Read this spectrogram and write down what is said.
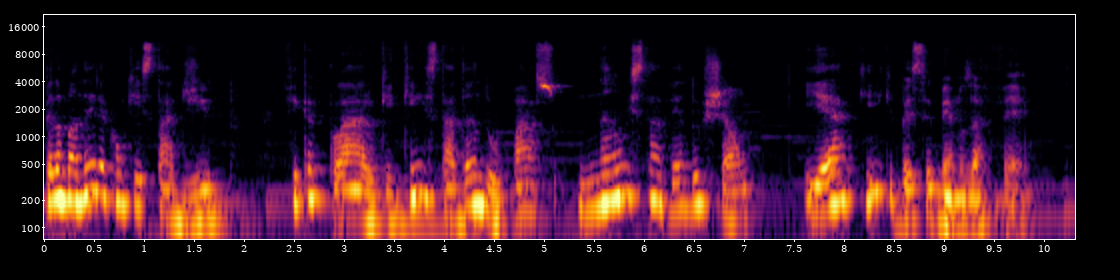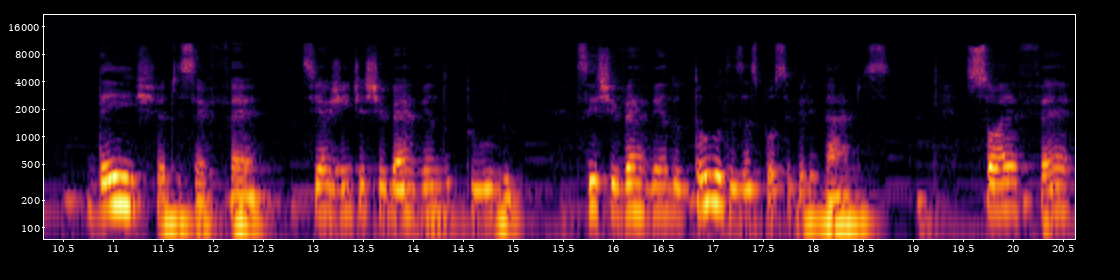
Pela maneira com que está dito, fica claro que quem está dando o passo não está vendo o chão, e é aqui que percebemos a fé. Deixa de ser fé se a gente estiver vendo tudo, se estiver vendo todas as possibilidades. Só é fé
